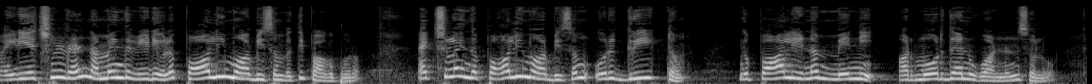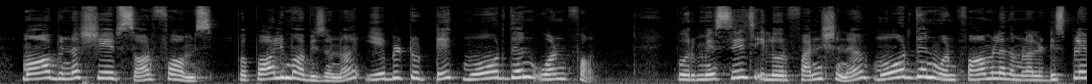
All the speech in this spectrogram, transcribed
மைடிய சில்ட்ரன் நம்ம இந்த வீடியோல பாலிமார்பிசம் பத்தி பார்க்க போறோம். ஆக்சுவலா இந்த பாலிமார்பிசம் ஒரு கிரீக் டேர்ம் இங்க பாலினா மெனி ஆர் மோர் தென் ஒன்னு சொல்லுவோம். மார்ப்னா ஷேப்ஸ் ஆர் ஃபார்ம்ஸ் இப்போ பாலிமார்பிசம்னா able to take more than one form இப்போ ஒரு மெசேஜ் இல்ல ஒரு ஃபங்க்ஷனை மோர் தென் ஒன் ஃபார்ம்ல நம்மளால டிஸ்ப்ளே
